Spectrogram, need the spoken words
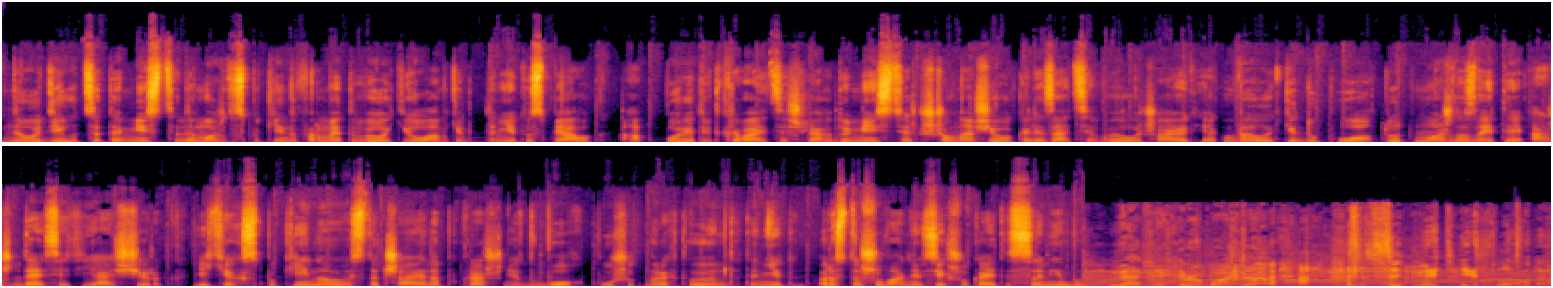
Неоділ це те місце, де можна спокійно фармити великі уламки титаніту з п'явок. А поряд відкривається шлях до місця, що в нашій локалізації вилучають як велике дупло. Тут можна знайти аж 10 ящірок, яких спокійно вистачає на покращення двох пушок мерехтливим титанітом. Розташування всіх шукайте самі, бо нафіг робота. Святі слова.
